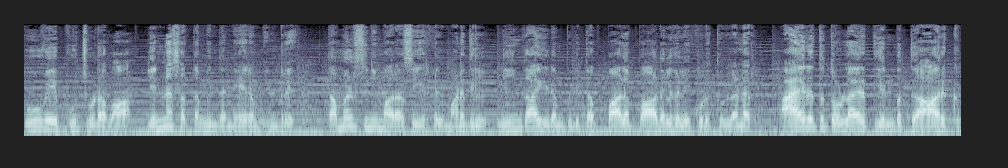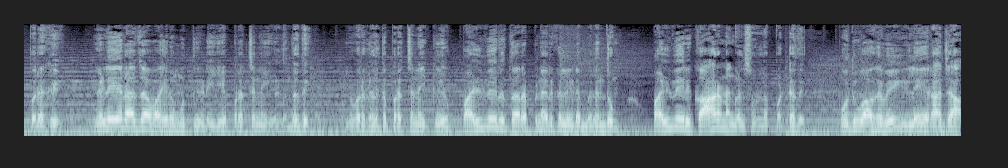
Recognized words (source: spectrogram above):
பூவே பூச்சுடவா என்ன சத்தம் இந்த நேரம் என்று தமிழ் சினிமா ரசிகர்கள் மனதில் நீங்கா இடம் பிடித்த பல பாடல்களை கொடுத்துள்ளனர். ஆயிரத்து தொள்ளாயிரத்தி எண்பத்தி ஆறுக்கு பிறகு இளையராஜா வைரமுத்து இடையே பிரச்சனை எழுந்தது. இவர்களது பிரச்சனைக்கு பல்வேறு தரப்பினர்களிடமிருந்தும் பல்வேறு காரணங்கள் சொல்லப்பட்டது. பொதுவாகவே இளையராஜா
